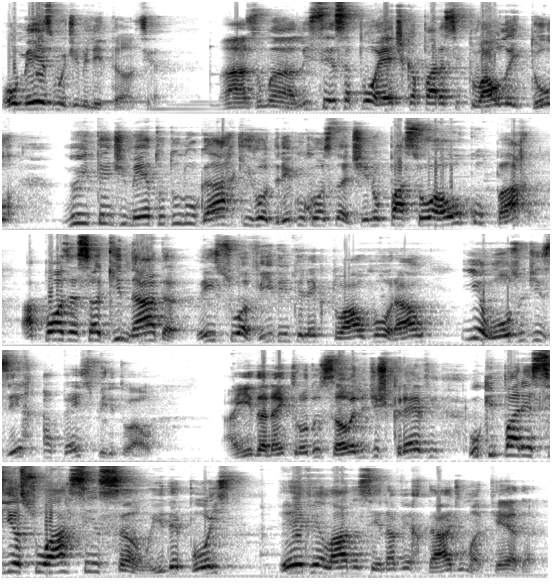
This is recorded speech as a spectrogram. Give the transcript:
ou mesmo de militância, mas uma licença poética para situar o leitor no entendimento do lugar que Rodrigo Constantino passou a ocupar após essa guinada em sua vida intelectual, moral e eu ouso dizer até espiritual. Ainda na introdução, ele descreve o que parecia sua ascensão e depois revelada ser na verdade uma queda.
